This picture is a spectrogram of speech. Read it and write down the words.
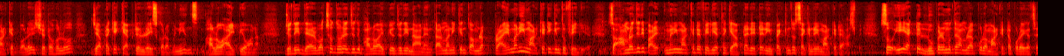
মার্কেট বলে, সেটা হলো যে আপনাকে ক্যাপিটাল রেজ করা মিনস ভালো আইপিও আনা। যদি দেড় বছর ধরে যদি ভালো আইপিও যদি না নেন, তার মানে কিন্তু আমরা প্রাইমারি মার্কেটই কিন্তু ফেলিয়ার সো আমরা যদি প্রাইমারি মার্কেটে ফেলিয়ার থাকি, আপনার এটার ইম্প্যাক্ট কিন্তু সেকেন্ডারি মার্কেটে আসবে। সো এই একটা লুপের মধ্যে আমরা পুরো মার্কেটটা পড়ে গেছে।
